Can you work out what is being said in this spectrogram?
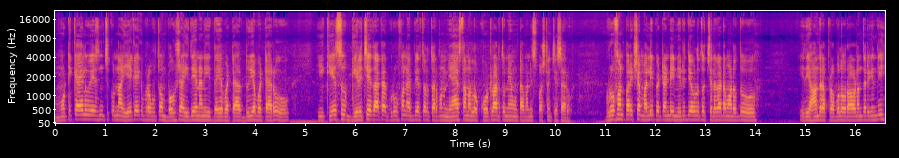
మొటికాయలు వేసించుకున్న ఏకైక ప్రభుత్వం బహుశా ఇదేనని దయబట్టారు దుయ్యబట్టారు. ఈ కేసు గెలిచేదాకా గ్రూప్ వన్ అభ్యర్థుల తరపున న్యాయస్థానంలో కోట్లాడుతూనే ఉంటామని స్పష్టం చేశారు. గ్రూప్ వన్ పరీక్ష మళ్ళీ పెట్టండి నిరుద్యోగులతో చెలగాటమాడొద్దు. ఇది ఆంధ్ర ప్రభలో రావడం జరిగింది.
